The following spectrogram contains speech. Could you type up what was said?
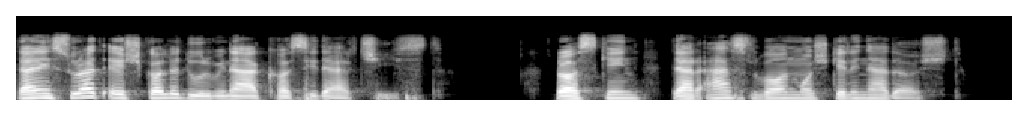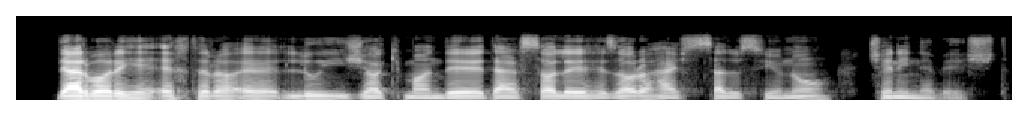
در این صورت اشکال دوربین عکاسی در چیست؟ راسکین در اصل با آن مشکلی نداشت. درباره اختراع لوی ژاک مانده در سال 1839 چنین نوشت.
